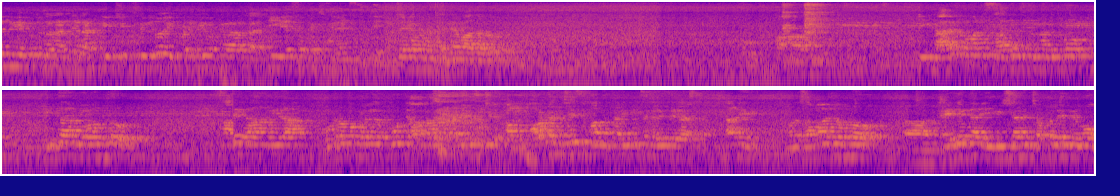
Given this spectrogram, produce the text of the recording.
ఎందుకు చెప్తున్నానంటే నాకు టీచింగ్ ఫీల్డ్లో ఇప్పటికీ ఒక థర్టీ ఇయర్స్ ఆఫ్ ఎక్స్పీరియన్స్ ఉంది. అంతేకాకుండా ధన్యవాదాలు. ఈ కార్యక్రమాన్ని సాధిస్తున్నందుకు ఇంకా మీ వంతు మీద మీద పూర్తి అవకాశం కలిగించి ఆ పోరాటం చేసి మనం కలిగించగలిగితే కానీ మన సమాజంలో ధైర్యంగా ఈ విషయాన్ని చెప్పలేమేమో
